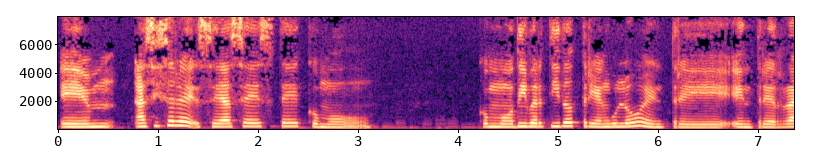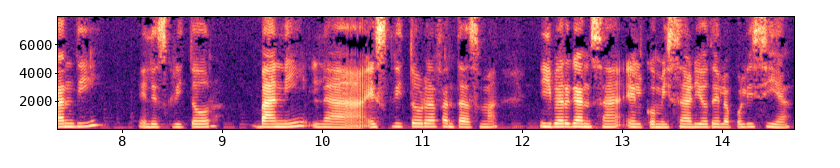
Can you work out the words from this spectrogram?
Em, así se, se, hace este como, como divertido triángulo entre, entre Randy, el escritor, Bunny, la escritora fantasma, y Berganza, el comisario de la policía.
